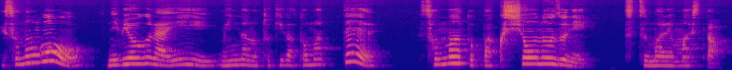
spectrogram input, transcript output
でその後、2秒ぐらいみんなの時が止まって、その後爆笑の渦に包まれました。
